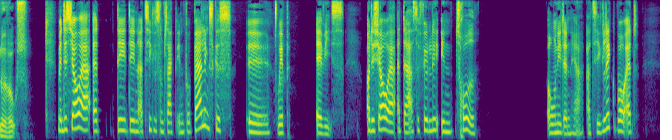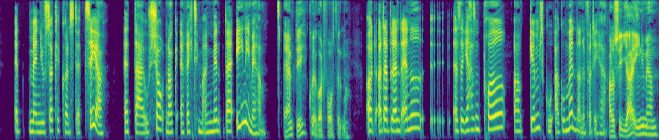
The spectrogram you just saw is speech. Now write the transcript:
noget vås. Men det sjove er, at det, det er en artikel, som sagt, inde på Berlingskes øh, webavis. Og det sjove er, at der er selvfølgelig en tråd oven i den her artikel, ikke? hvor at, at man jo så kan konstatere, at der er jo sjovt nok er rigtig mange mænd, der er enige med ham. Jamen, det kunne jeg godt forestille mig. Og, og der er blandt andet, øh, altså jeg har sådan prøvet at gennemskue argumenterne for det her. Har du set, jeg er enig med ham?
